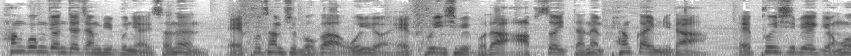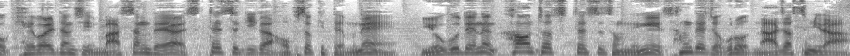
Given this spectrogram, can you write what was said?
항공전자 장비 분야에서는 F-35가 오히려 F-22보다 앞서 있다는 평가입니다. F-22의 경우 개발 당시 맞상대해야 할 스텔스기가 없었기 때문에 요구되는 카운터 스텔스 성능이 상대적으로 낮았습니다.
